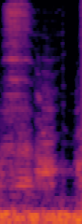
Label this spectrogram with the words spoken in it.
I'm sorry.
